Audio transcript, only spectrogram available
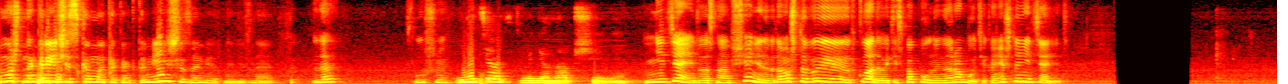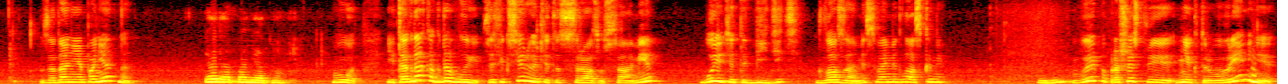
Ну, может, на греческом это как-то меньше заметно, не знаю. Да? Слушаю. Не тянет меня на общение. Не тянет вас на общение, да потому что вы вкладываетесь по полной на работе. Конечно, не тянет. Задание понятно? Да, да, понятно. Вот. И тогда, когда вы зафиксируете это сразу сами, будете это видеть глазами, своими глазками, угу. вы по прошествии некоторого времени,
